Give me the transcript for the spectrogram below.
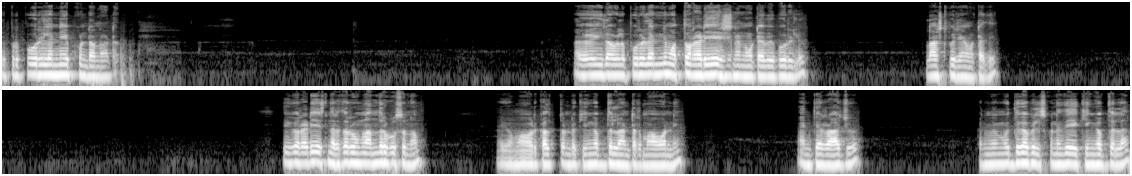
ఇప్పుడు పూరీలన్నీ వేపుకుంటాం అన్నమాట. ఈ లోపల పూరీలన్నీ మొత్తం రెడీ చేసిన నూట యాభై పూరీలు. లాస్ట్ పూరి అనమాట అది. ఇక రెడీ చేసిన తర్వాత రూమ్లో అందరూ కూర్చున్నాం. ఇక మా వాడు కలుతుండు కింగ్ అబ్దుల్లా అంటారు మా వాడిని. ఆయన పేరు రాజు. కానీ మేము ముద్దుగా పిలుచుకునేది కింగ్ అబ్దుల్లా.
